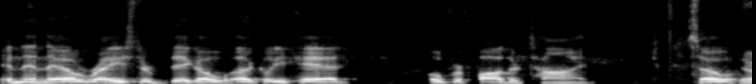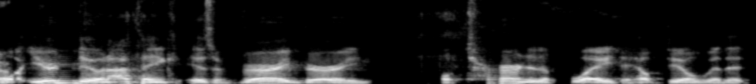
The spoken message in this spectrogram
and then they'll raise their big old ugly head over father time. So Yeah. what you're doing, I think, is a very, very alternative way to help deal with it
